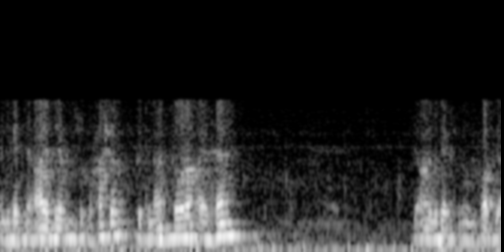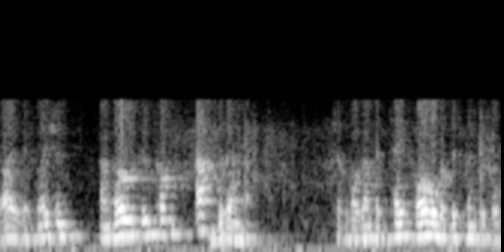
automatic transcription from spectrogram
Indicating the ayah here from Surah Al-Hashr, 59th Surah, ayah 10. The ayah with the, the part of the ayah with the explanation. And those who come after them, Shaykh al-Fawzan said, take hold of this principle.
